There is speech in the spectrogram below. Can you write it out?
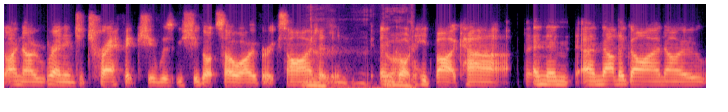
I know ran into traffic. She was she got so overexcited and, and got hit by a car. And then another guy I know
